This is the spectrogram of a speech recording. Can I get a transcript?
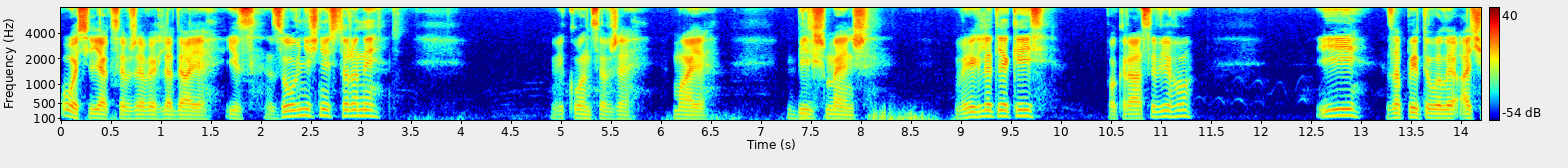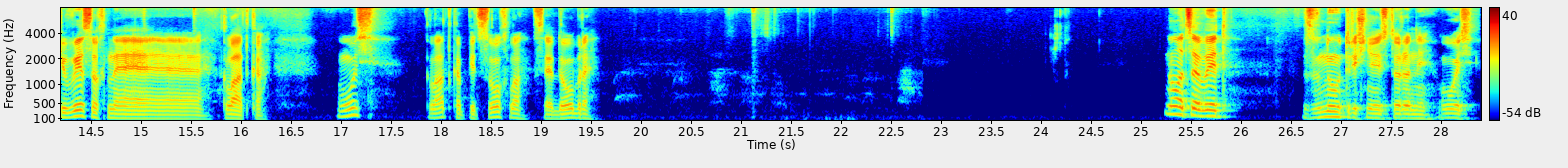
Ось як це вже виглядає із зовнішньої сторони. Віконце вже має більш-менш вигляд якийсь. Покрасив його. І запитували, а чи висохне кладка. Ось, кладка підсохла, все добре. Ну, оце вид з внутрішньої сторони. Ось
